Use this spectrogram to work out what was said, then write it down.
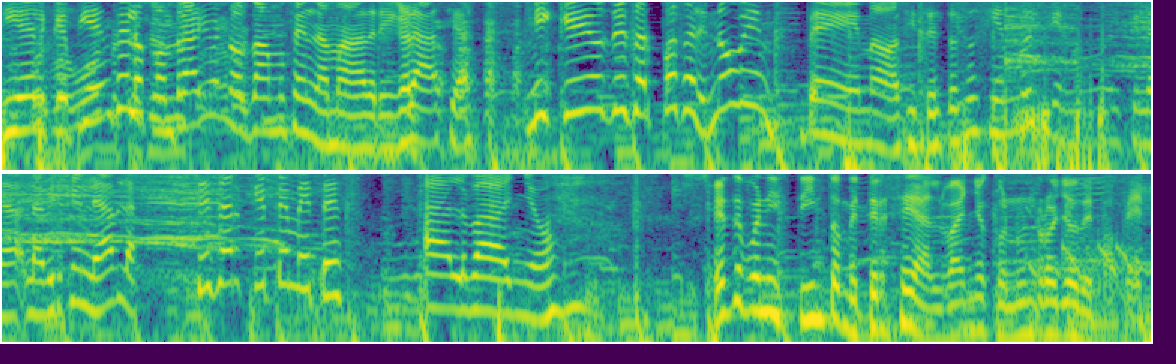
Y el que favor, piense que lo contrario nos damos en la madre, gracias. Mi querido César, pásale. No, ven, ven, no, si te estás haciendo el que no, el que la, la Virgen le habla. César, ¿qué te metes al baño? Es de buen instinto meterse al baño con un rollo de papel.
